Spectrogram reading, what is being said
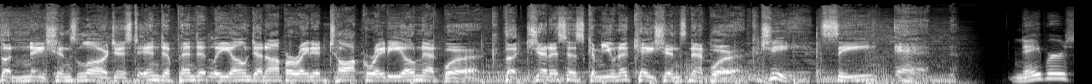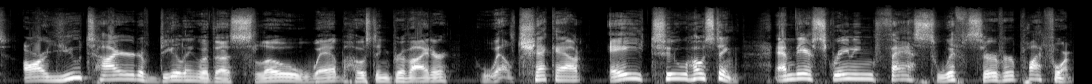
The nation's largest independently owned and operated talk radio network, the Genesis Communications Network, GCN. Neighbors, are you tired of dealing with a slow web hosting provider? Well, check out A2 Hosting and their screaming fast Swift server platform.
